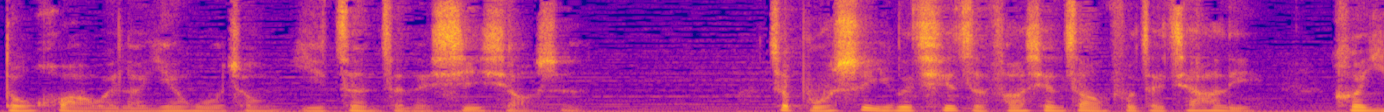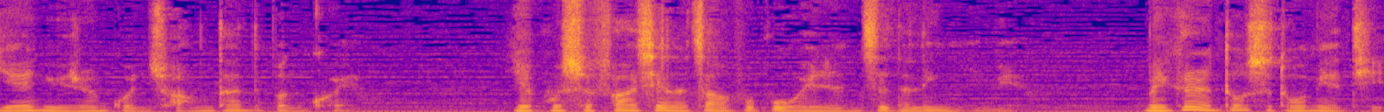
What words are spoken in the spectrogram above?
都化为了烟雾中一阵阵的嬉笑声。这不是一个妻子发现丈夫在家里和野女人滚床单的崩溃，也不是发现了丈夫不为人知的另一面。每个人都是多面体，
